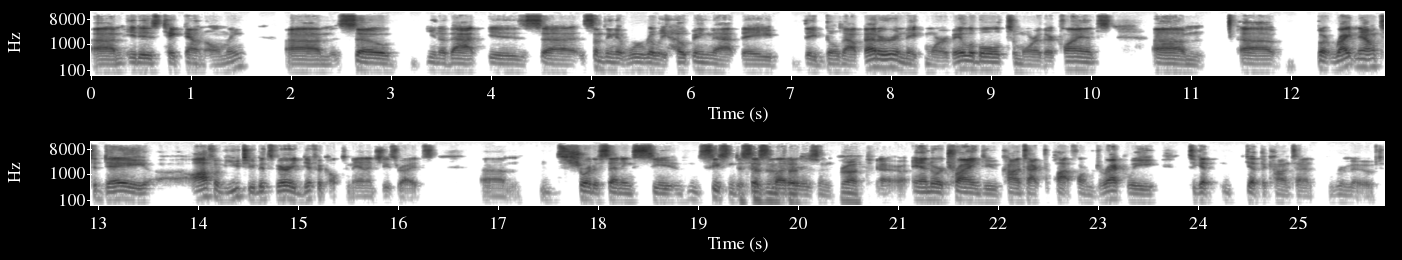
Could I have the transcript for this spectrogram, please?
Um, it is takedown only. Um, so you know that is uh, something that we're really hoping that they they build out better and make more available to more of their clients. Um, uh, but right now, today, off of YouTube, it's very difficult to manage these rights. Um, short of sending cease and desist letters and right. uh, and or trying to contact the platform directly to get get the content removed.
